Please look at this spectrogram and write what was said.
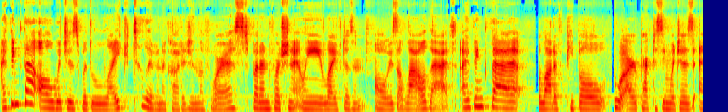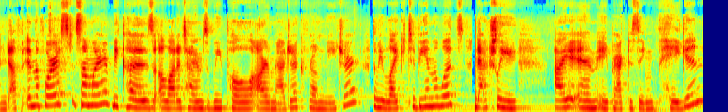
I think that all witches would like to live in a cottage in the forest, but unfortunately, life doesn't always allow that. I think that a lot of people who are practicing witches end up in the forest somewhere because a lot of times we pull our magic from nature. So we like to be in the woods. And actually, I am a practicing pagan,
